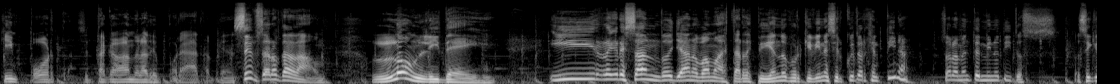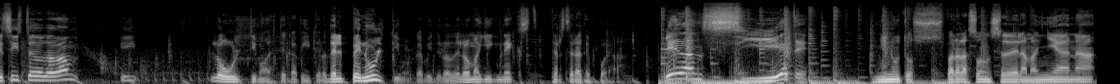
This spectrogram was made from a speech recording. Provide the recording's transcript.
¿Qué importa? Se está acabando la temporada también. Sips of the Down, Lonely Day. Y regresando, ya nos vamos a estar despidiendo porque viene Circuito Argentina. Solamente en minutitos. Así que Sister of the Down y lo último de este capítulo, del penúltimo capítulo de Loma Geek Next, tercera temporada. Quedan siete minutos para las 11 de la mañana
